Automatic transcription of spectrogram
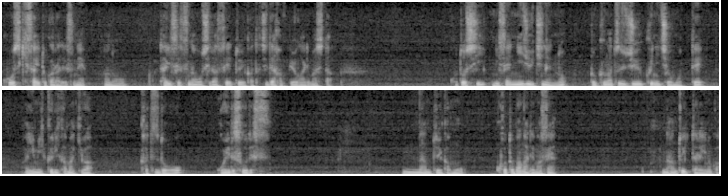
公式サイトからですねあの大切なお知らせという形で発表がありました。今年2021年の6月19日をもってあゆみくりかまきは活動を終えるそうです。なんというかもう言葉が出ません。何と言ったらいいのか。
